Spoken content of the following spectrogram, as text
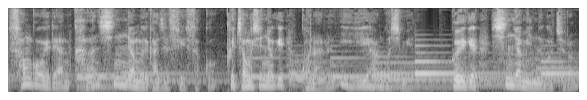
성공에 대한 강한 신념을 가질 수 있었고 그 정신력이 고난을 이기게 한 것입니다. 그에게 신념이 있는 것처럼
